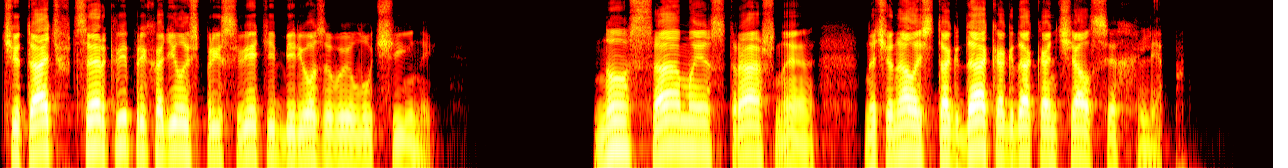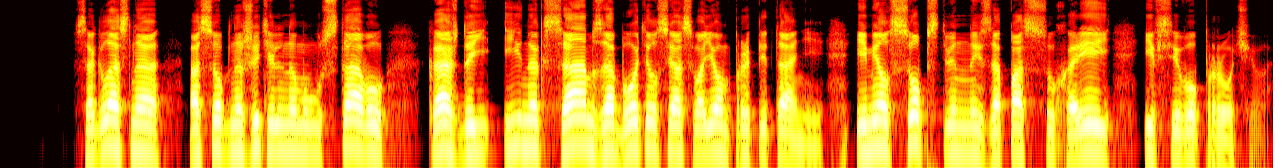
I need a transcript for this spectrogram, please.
читать в церкви приходилось при свете березовой лучины. Но самое страшное начиналось тогда, когда кончался хлеб. Согласно особножительному уставу, каждый инок сам заботился о своем пропитании, имел собственный запас сухарей и всего прочего.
